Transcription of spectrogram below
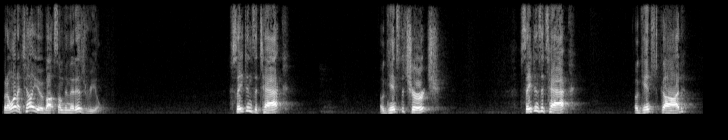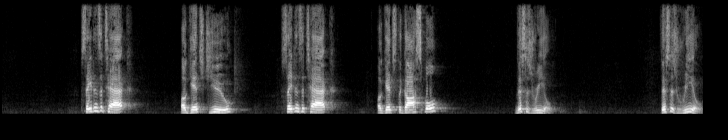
But I want to tell you about something that is real. Satan's attack against the church, Satan's attack against God, Satan's attack against you, Satan's attack against the gospel. This is real. This is real.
